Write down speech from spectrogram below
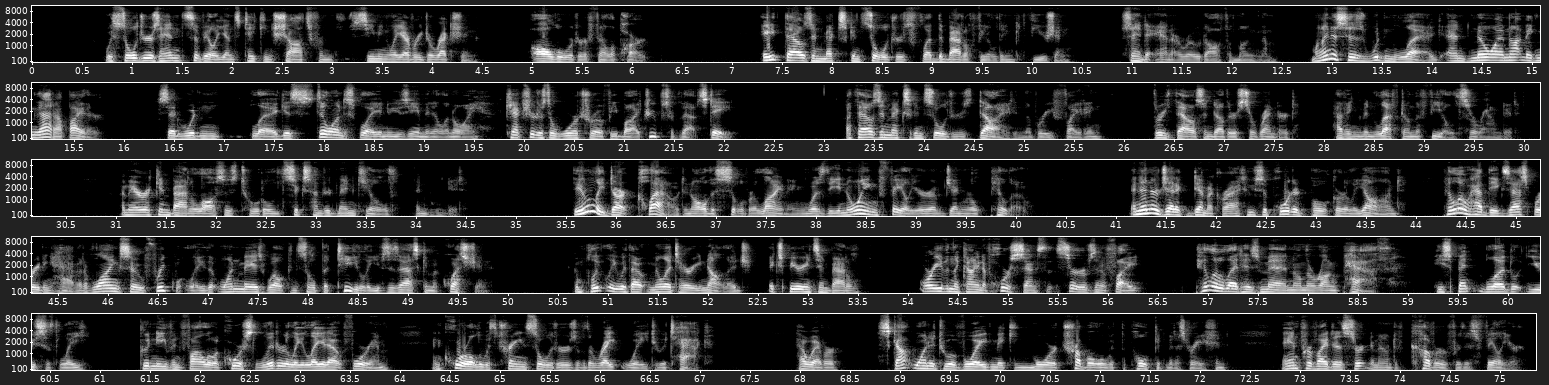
with soldiers and civilians taking shots from seemingly every direction. All order fell apart. 8,000 Mexican soldiers fled the battlefield in confusion. Santa Anna rode off among them, minus his wooden leg, and no, I'm not making that up either. Said wooden leg is still on display in a museum in Illinois, captured as a war trophy by troops of that state. A thousand Mexican soldiers died in the brief fighting. 3,000 others surrendered, having been left on the field surrounded. American battle losses totaled 600 men killed and wounded. The only dark cloud in all this silver lining was the annoying failure of General Pillow. An energetic Democrat who supported Polk early on, Pillow had the exasperating habit of lying so frequently that one may as well consult the tea leaves as ask him a question. Completely without military knowledge, experience in battle, or even the kind of horse sense that serves in a fight, Pillow led his men on the wrong path. He spent blood uselessly, couldn't even follow a course literally laid out for him, and quarreled with trained soldiers over the right way to attack. However, Scott wanted to avoid making more trouble with the Polk administration, and provided a certain amount of cover for this failure.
